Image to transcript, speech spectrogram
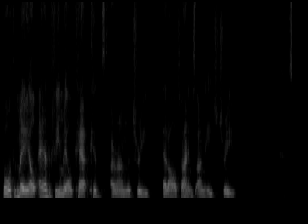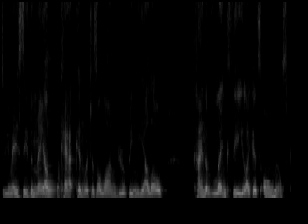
both male and female catkins are on the tree at all times, on each tree. So you may see the male catkin, which is a long drooping yellow, kind of lengthy, like it's almost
